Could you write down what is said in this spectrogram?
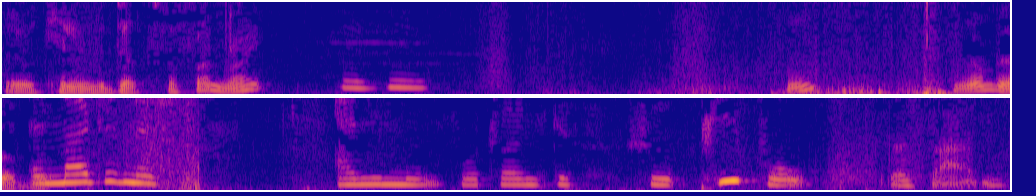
They were killing the ducks for fun, right? Mm hmm Remember that book? Imagine if animals were trying to shoot people for fun.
